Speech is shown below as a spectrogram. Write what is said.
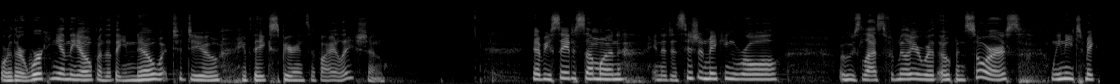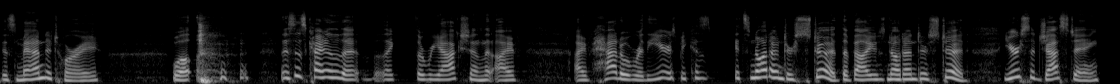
or they're working in the open, that they know what to do if they experience a violation. Now, if you say to someone in a decision making role who's less familiar with open source, we need to make this mandatory, well, this is kind of the like the reaction that I've I've had over the years because it's not understood. The value is not understood. You're suggesting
